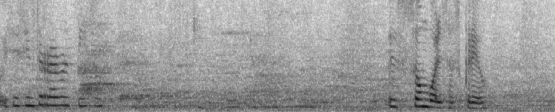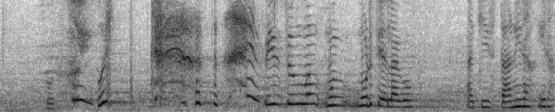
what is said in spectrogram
Hoy se siente raro el piso. Son bolsas, creo. ¡Uy! ¿Viste un, mu- un murciélago? Aquí están, mira, mira.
